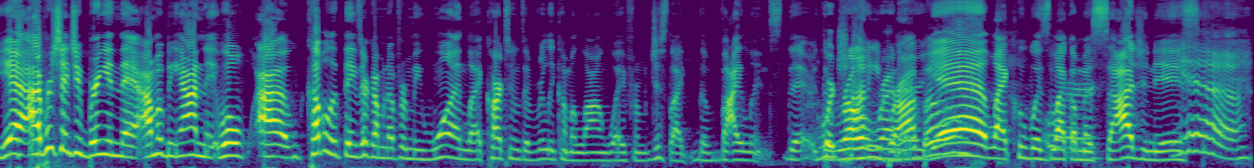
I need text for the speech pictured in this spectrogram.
Yeah, I appreciate you bringing that. I'm gonna be honest. Well, I, a couple of things are coming up for me. One, like cartoons have really come a long way from just like the violence. The, the Or Johnny Roadrunner. Bravo. yeah, like who was like a misogynist. yeah.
